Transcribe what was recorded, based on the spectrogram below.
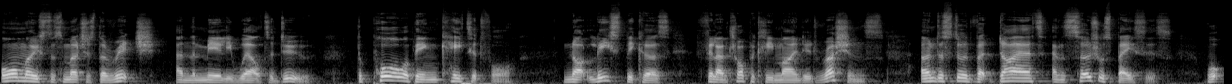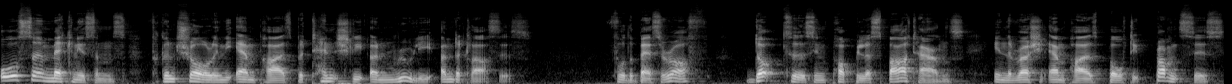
Almost as much as the rich and the merely well to do, the poor were being catered for, not least because philanthropically minded Russians understood that diet and social spaces were also mechanisms for controlling the empire's potentially unruly underclasses. For the better off, doctors in popular spa towns in the Russian Empire's Baltic provinces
